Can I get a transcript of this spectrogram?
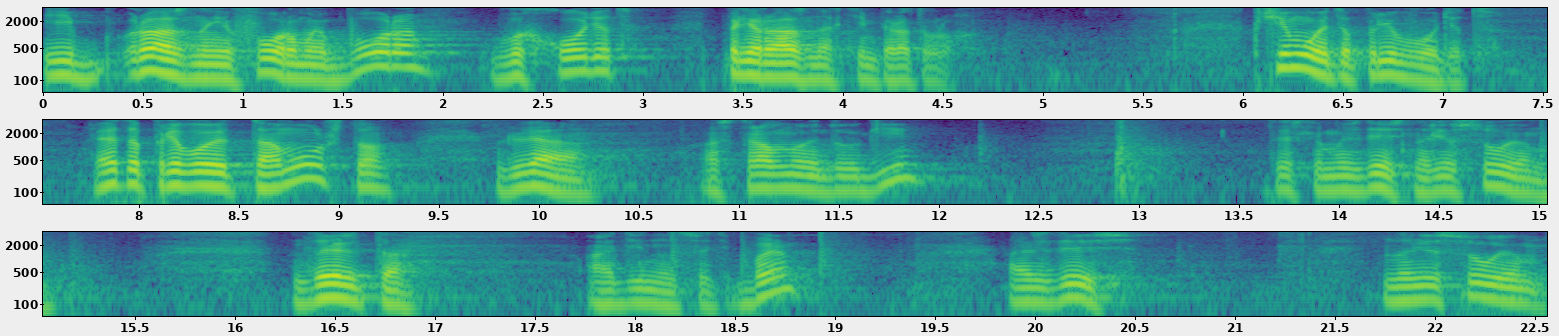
И разные формы бора выходят при разных температурах. К чему это приводит? Это приводит к тому, что для островной дуги, если мы здесь нарисуем дельта 11b, а здесь нарисуем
